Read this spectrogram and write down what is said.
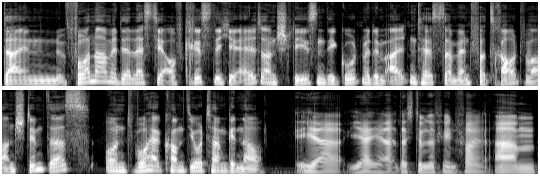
Dein Vorname, der lässt ja auf christliche Eltern schließen, die gut mit dem Alten Testament vertraut waren. Stimmt das? Und woher kommt Jotam genau? Ja, ja, ja, das stimmt auf jeden Fall. Ähm,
